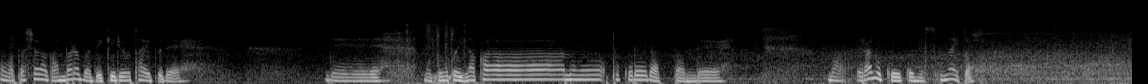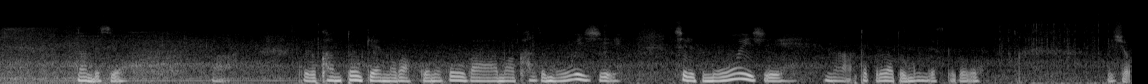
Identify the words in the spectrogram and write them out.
私は頑張ればできるよタイプで。でもともと田舎のところだったんでまあ選ぶ高校も少ないと。なんですよ。まあこういう関東圏の学校の方が、まあ、数も多いし私立も多いしなところだと思うんですけど。よいしょ。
